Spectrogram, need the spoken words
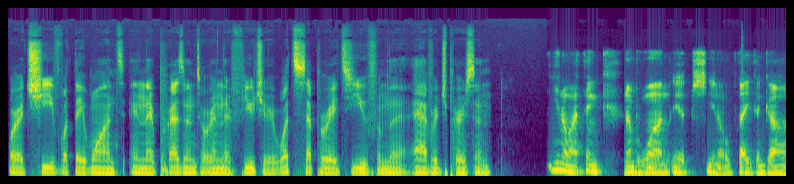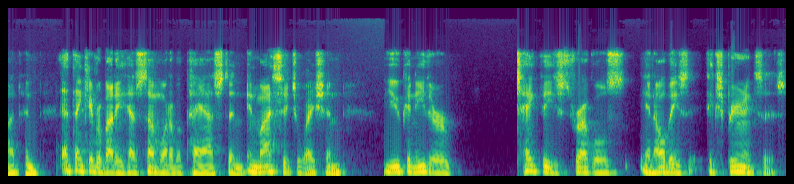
or achieve what they want in their present or in their future? What separates you from the average person? You know, I think number one, it's, you know, faith in God. And I think everybody has somewhat of a past. And in my situation, you can either take these struggles and all these experiences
